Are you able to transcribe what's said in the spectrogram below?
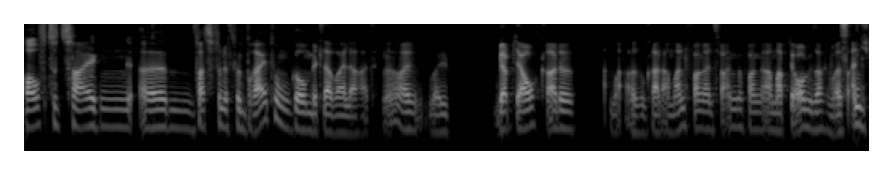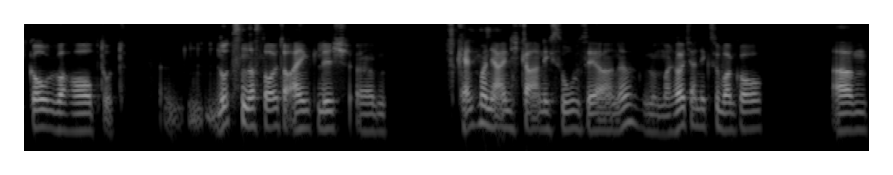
aufzuzeigen, ähm, was für eine Verbreitung Go mittlerweile hat. Ne? Weil, weil ihr habt ja auch gerade, also gerade am Anfang, als wir angefangen haben, habt ihr auch gesagt, was ist eigentlich Go überhaupt und ähm, nutzen das Leute eigentlich? Ähm, das kennt man ja eigentlich gar nicht so sehr. Ne? Man hört ja nichts über Go. Ähm,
